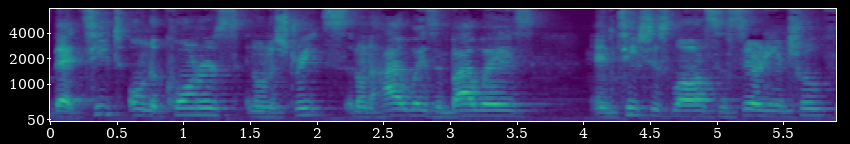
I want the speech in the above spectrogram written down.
that teach on the corners and on the streets and on the highways and byways and teach this law in sincerity and truth,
